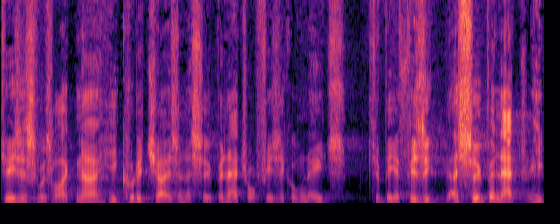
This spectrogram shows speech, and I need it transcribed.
Jesus was like, No, he could have chosen the supernatural physical needs to be a, physic, a supernatural, he,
